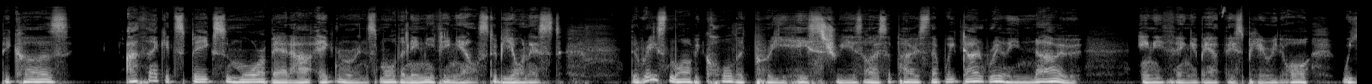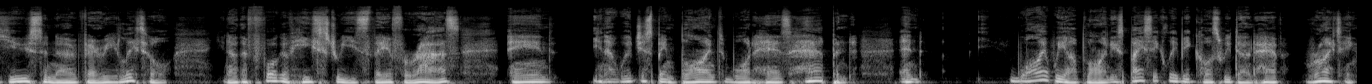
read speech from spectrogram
because I think it speaks more about our ignorance more than anything else, to be honest. The reason why we call it prehistory is, I suppose, that we don't really know anything about this period, or we used to know very little. You know, the fog of history is there for us, and, you know, we've just been blind to what has happened. And why we are blind is basically because we don't have writing.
